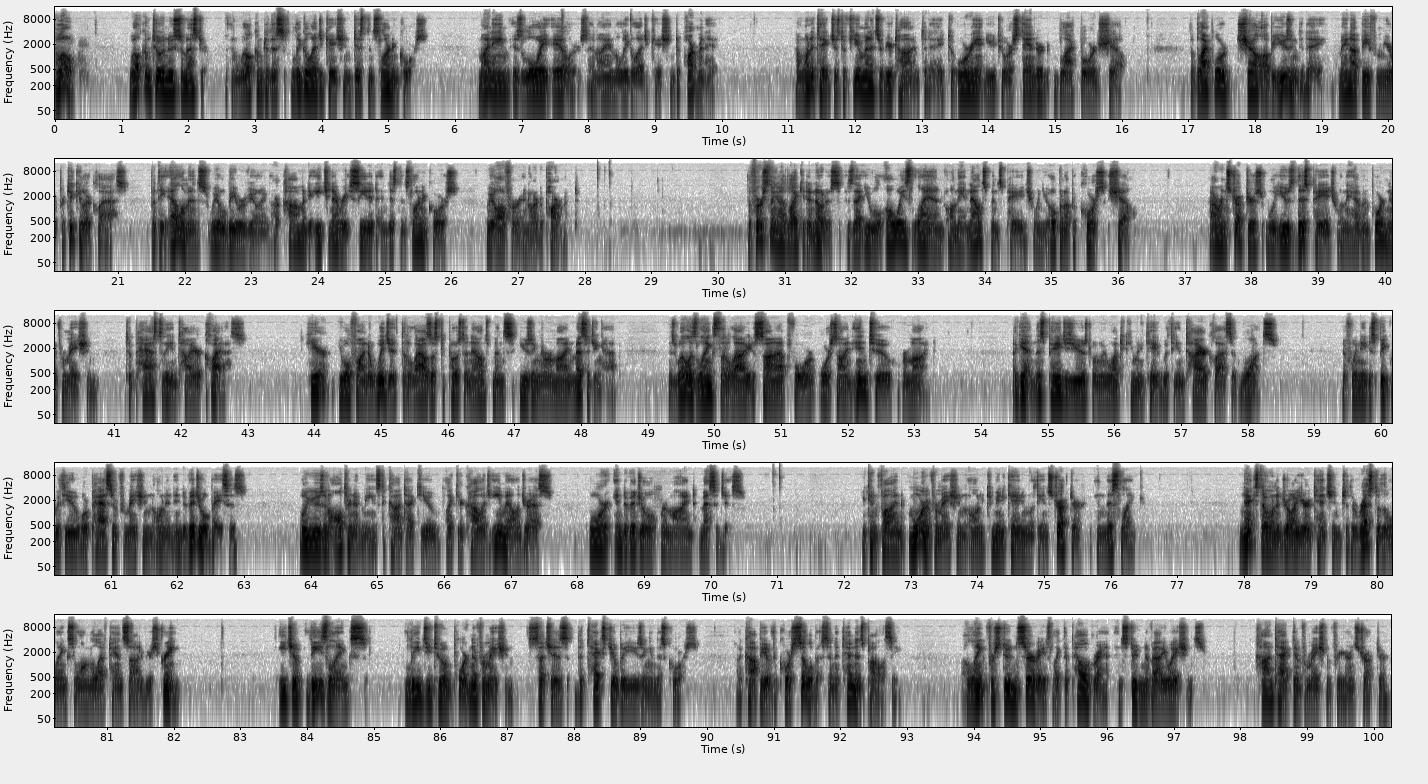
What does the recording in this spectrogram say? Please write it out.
Hello, welcome to a new semester and welcome to this Legal Education Distance Learning course. My name is Loy Ehlers and I am the Legal Education Department Head. I want to take just a few minutes of your time today to orient you to our standard Blackboard shell. The Blackboard shell I'll be using today may not be from your particular class, but the elements we will be reviewing are common to each and every seated and distance learning course we offer in our department. The first thing I'd like you to notice is that you will always land on the announcements page when you open up a course shell. Our instructors will use this page when they have important information to pass to the entire class. Here, you will find a widget that allows us to post announcements using the Remind messaging app, as well as links that allow you to sign up for or sign into Remind. Again, this page is used when we want to communicate with the entire class at once. If we need to speak with you or pass information on an individual basis, we'll use an alternate means to contact you, like your college email address or individual remind messages. You can find more information on communicating with the instructor in this link. Next, I want to draw your attention to the rest of the links along the left-hand side of your screen. Each of these links leads you to important information such as the text you'll be using in this course, a copy of the course syllabus and attendance policy, a link for student surveys like the Pell Grant and student evaluations, contact information for your instructor,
